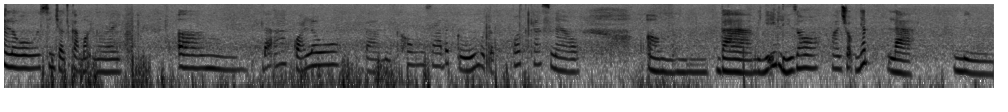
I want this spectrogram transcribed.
Hello, xin chào tất cả mọi người. Um, Đã quá lâu và mình không ra bất cứ một tập podcast nào. Um, Và mình nghĩ lý do quan trọng nhất là Mình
